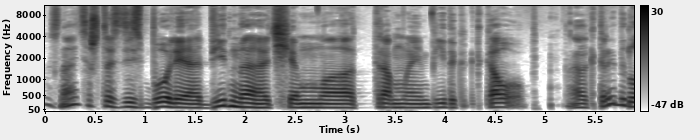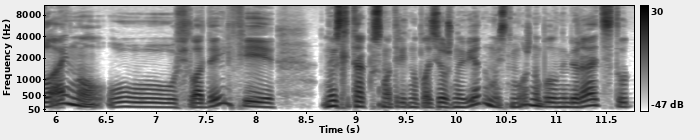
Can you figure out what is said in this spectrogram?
Знаете, что здесь более обидно, чем э, травма Эмбида как такового? К трейд-дедлайну у Филадельфии но если так посмотреть на платежную ведомость, можно было набирать тут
